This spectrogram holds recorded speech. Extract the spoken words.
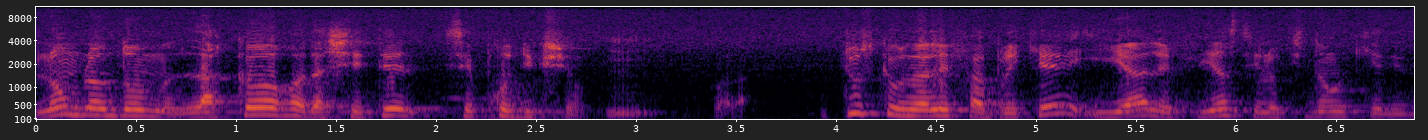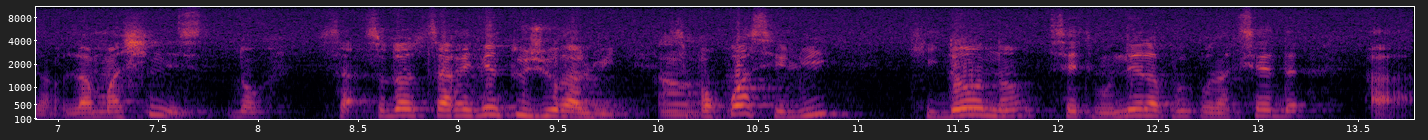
l'homme donne l'accord d'acheter ses productions tout ce que vous allez fabriquer, il y a l'influence de l'Occident qui est dedans. La machine, donc, ça, ça, revient toujours à lui. Ah. C'est pourquoi c'est lui qui donne hein, cette monnaie-là pour qu'on accède à,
